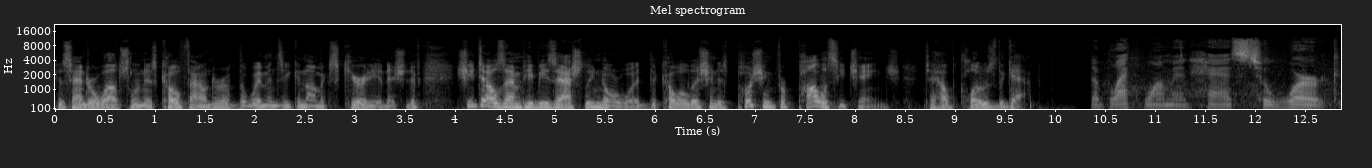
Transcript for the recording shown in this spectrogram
Cassandra Welchlin is co founder of the Women's Economic Security Initiative. She tells MPB's Ashley Norwood the coalition is pushing for policy change to help close the gap. The black woman has to work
